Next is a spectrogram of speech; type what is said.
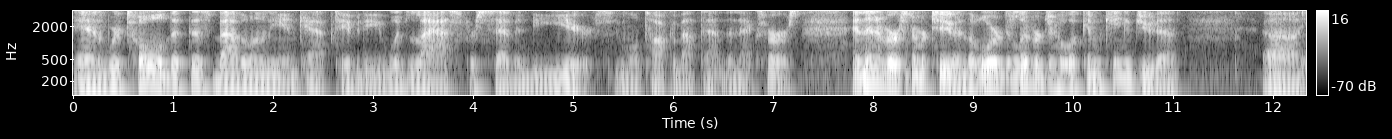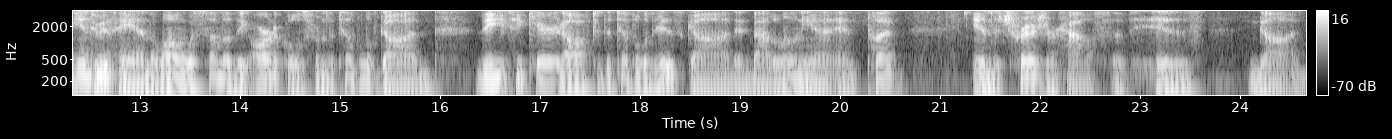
and we're told that this Babylonian captivity would last for 70 years. And we'll talk about that in the next verse. And then in verse number 2 And the Lord delivered Jehoiakim, king of Judah, uh, into his hand, along with some of the articles from the temple of God. These he carried off to the temple of his God in Babylonia and put in the treasure house of his God.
